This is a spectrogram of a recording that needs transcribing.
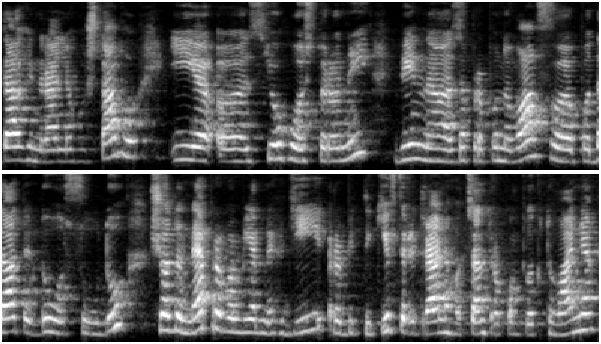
та, Генерального штабу, і е, з його сторони він е, запропонував е, подати до суду щодо неправомірних дій робітників територіального центру комплектування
